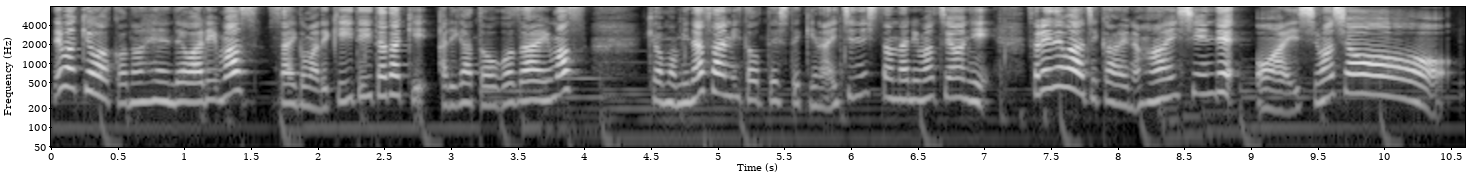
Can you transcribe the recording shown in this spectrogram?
では今日はこの辺で終わります。最後まで聞いていただきありがとうございます。今日も皆さんにとって素敵な一日となりますように。それでは次回の配信でお会いしましょう。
